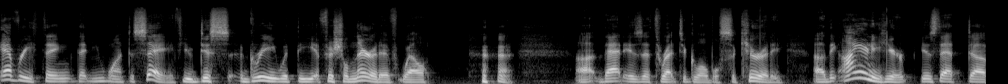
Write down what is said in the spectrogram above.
everything that you want to say. If you disagree with the official narrative, well, uh, that is a threat to global security. Uh, the irony here is that uh,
